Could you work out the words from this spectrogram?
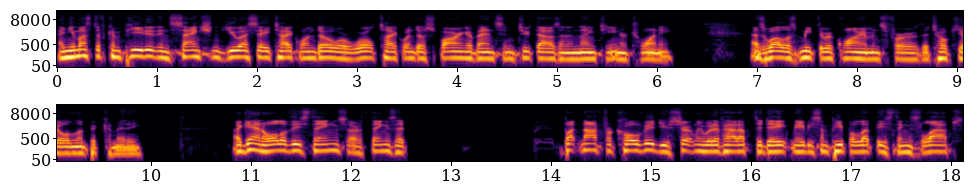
And you must have competed in sanctioned USA Taekwondo or World Taekwondo sparring events in 2019 or 20, as well as meet the requirements for the Tokyo Olympic Committee. Again, all of these things are things that, but not for COVID, you certainly would have had up to date. Maybe some people let these things lapse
